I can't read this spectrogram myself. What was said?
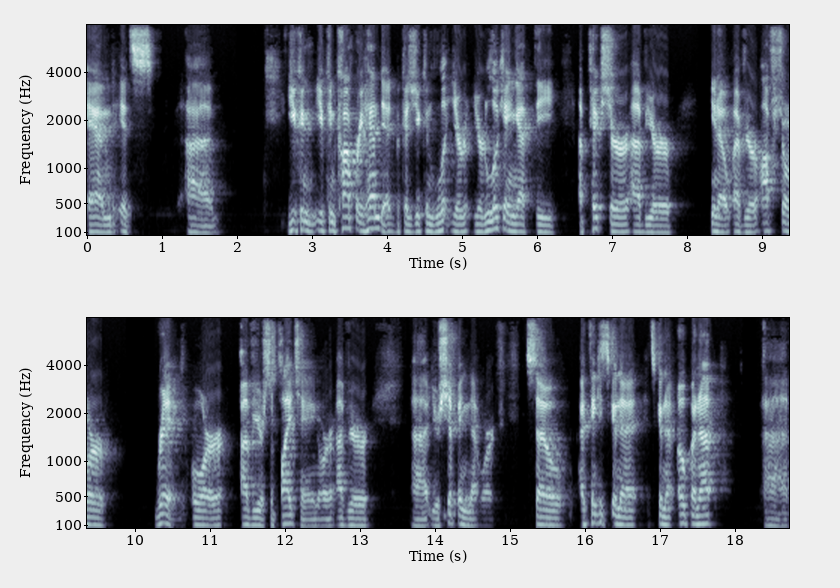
and it's uh, you can you can comprehend it because you can look you're you're looking at the a picture of your you know of your offshore rig or of your supply chain or of your uh, your shipping network. So I think it's gonna it's gonna open up uh,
